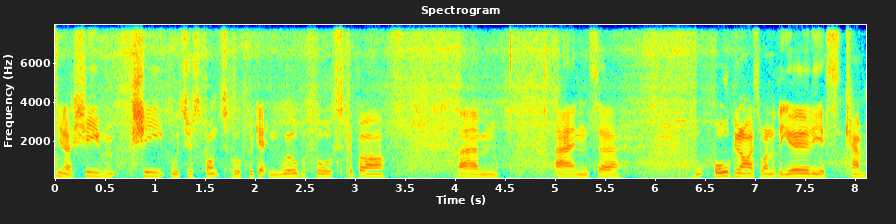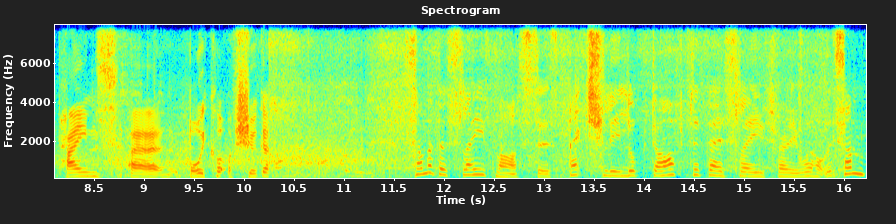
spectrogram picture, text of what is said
you know, she she was responsible for getting Wilberforce to Bath, um, and uh, organised one of the earliest campaigns, uh, boycott of sugar. Some of the slave masters actually looked after their slaves very well. Some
